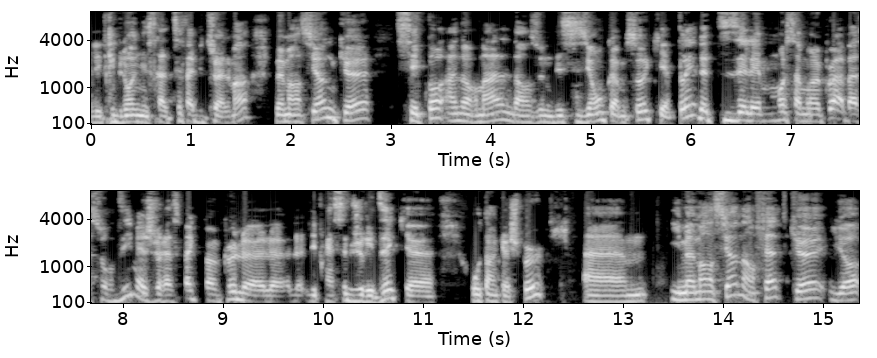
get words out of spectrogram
les tribunaux administratifs habituellement, me mentionne que c'est pas anormal dans une décision comme ça, qui a plein de petits éléments. Moi, ça m'a un peu abasourdi, mais je respecte un peu le, les principes juridiques euh, autant que je peux. Euh, il me mentionne en fait qu'il y a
